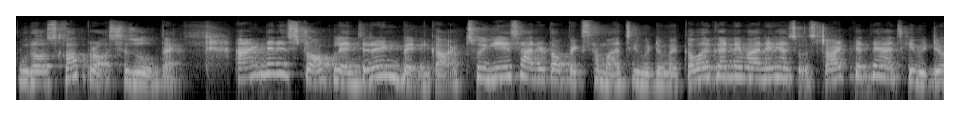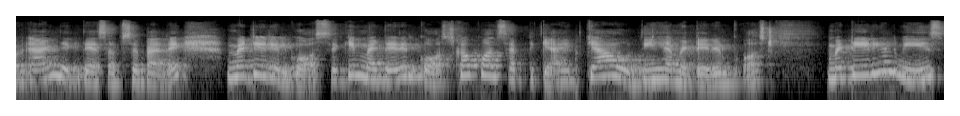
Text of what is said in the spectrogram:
पूरा उसका प्रोसेस होता है। And then stock ledger and bin card so ये सारे टॉपिक्स हम आज की वीडियो में कवर करने वाले हैं। सो so, स्टार्ट करते हैं आज की वीडियो एंड देखते हैं सबसे पहले मटेरियल कॉस्ट से कि मटेरियल कॉस्ट का कॉन्सेप्ट क्या है? क्या होती है material cost material means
